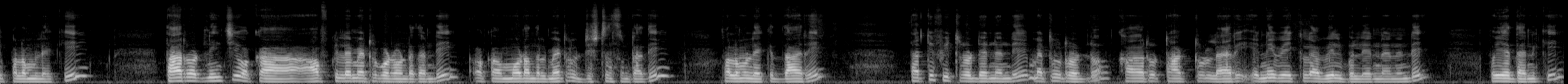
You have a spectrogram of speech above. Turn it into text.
ఈ పొలంలోకి. తార్ రోడ్ నుంచి ఒక హాఫ్ కిలోమీటర్ కూడా ఉండదండి. ఒక మూడు వందల మీటర్ల డిస్టెన్స్ ఉంటుంది. పొలంలోకి దారి థర్టీ ఫీట్ రోడ్ ఏంటండి metal road car tractor lorry ఎన్ని వెహికల్ అవైలబుల్ ఏంటండి పోయేదానికి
